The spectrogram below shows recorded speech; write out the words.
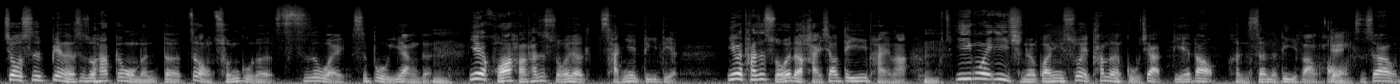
就是变得是说它跟我们的这种存股的思维是不一样的，嗯，因为华航它是所谓的产业低点。因为它是所谓的海啸第一排嘛，嗯，因为疫情的关系，所以他们的股价跌到很深的地方，对。哦，只剩下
